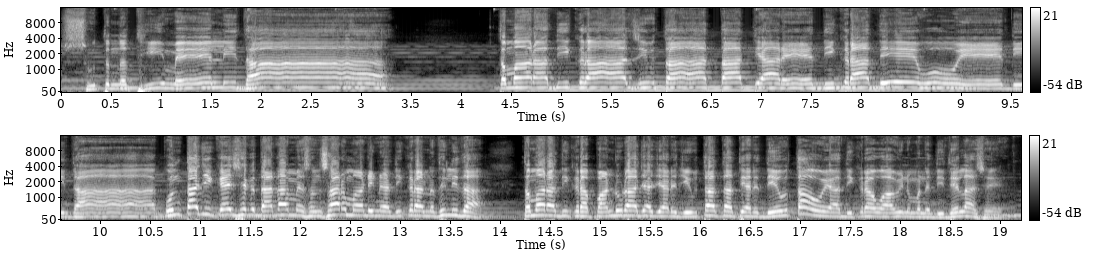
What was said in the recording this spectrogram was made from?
સૂત નથી મેં લીધા. તમારા દીકરા જીવતા હતા ત્યારે દીકરા દેવો એ દીધા. કુંતાજી કહે છે કે, દાદા, મેં સંસાર માંડીને દીકરા નથી લીધા. તમારા દીકરા પાંડુ રાજા જ્યારે જીવતા હતા, ત્યારે દેવતાઓએ આ દીકરાઓ આવીને મને દીધેલા છે.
